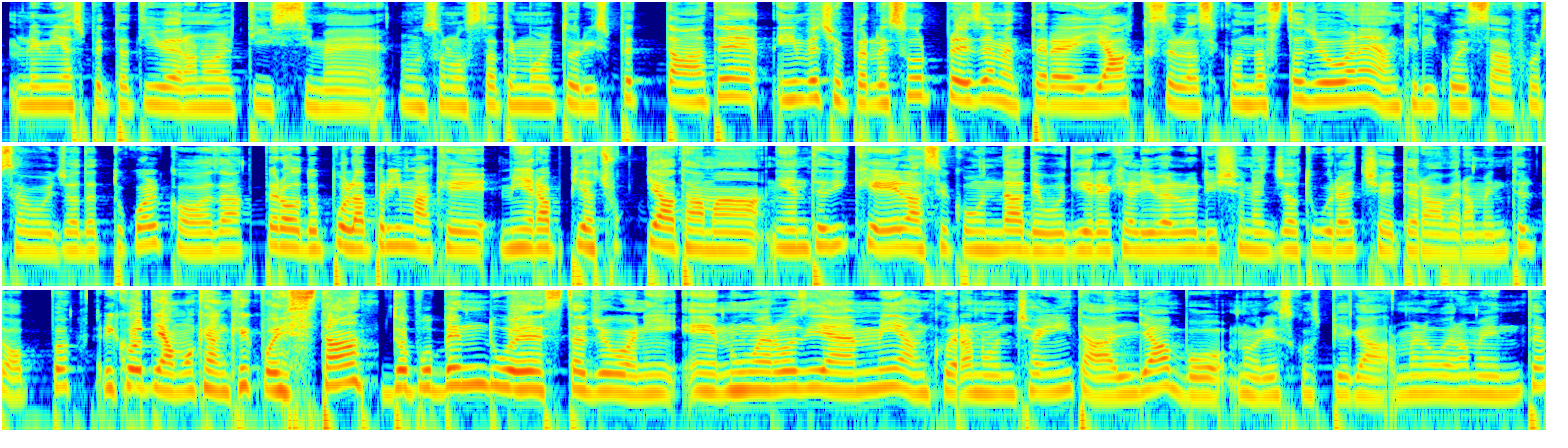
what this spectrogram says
le mie aspettative erano altissime, non sono state molto rispettate. Invece per le sorprese metterei Axe la seconda stagione, anche di questa forse avevo già detto qualcosa, però dopo la prima che mi era piaciucchiata ma niente di che, la seconda devo dire che a livello di sceneggiatura eccetera veramente il top. Ricordiamo che anche questa, dopo ben due stagioni e numerosi Emmy, ancora non c'è in Italia, boh, non riesco a spiegarmelo veramente.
